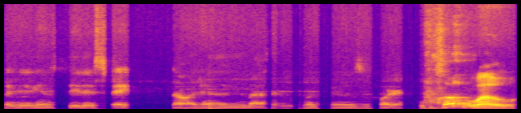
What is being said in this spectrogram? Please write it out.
Play video games three days straight. Not watching in the bathroom. Work as a recorder. Whoa. Whoa.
